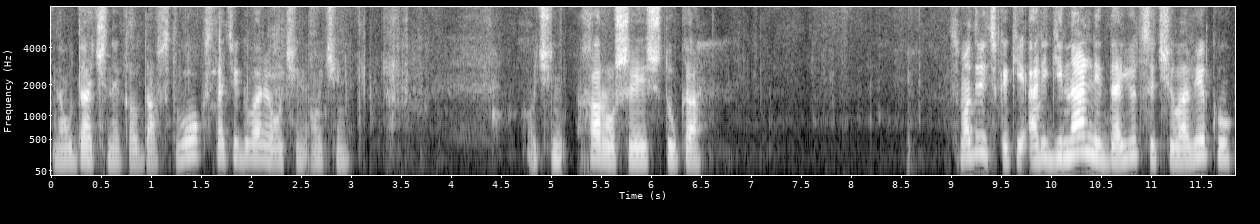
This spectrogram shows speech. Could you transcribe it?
На удачное колдовство, кстати говоря, очень-очень очень хорошая штука. Смотрите, какие оригинальные даются человеку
